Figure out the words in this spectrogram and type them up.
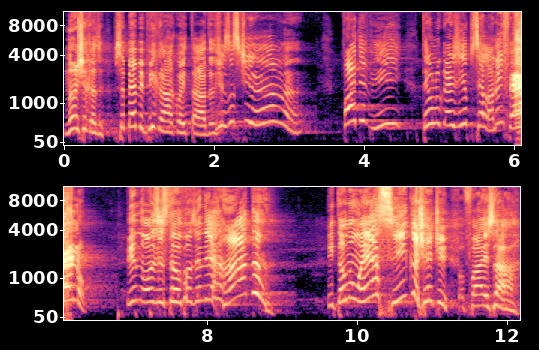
Não chega a dizer, você bebe pinga, ah, coitado, Jesus te ama. Pode vir, tem um lugarzinho para você lá no inferno. E nós estamos fazendo errado. Então não é assim que a gente faz a,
